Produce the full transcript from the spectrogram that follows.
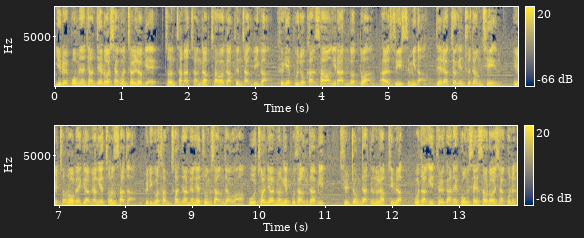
이를 보면 현재 러시아군 전력에 전차나 장갑차와 같은 장비가 크게 부족한 상황이라는 것 또한 알 수 있습니다. 대략적인 추정치인 1,500여 명의 전사자 그리고 3,000여 명의 중상자와 5,000여 명의 부상자 및 실종자 등을 합치면 고작 이틀간의 공세에서 러시아군은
